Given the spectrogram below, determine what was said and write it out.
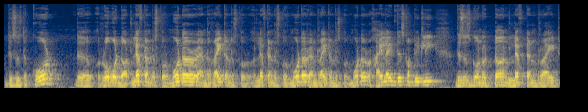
This is the code the robot dot left underscore motor and the right underscore uh, left underscore motor and right underscore motor. Highlight this completely. This is going to turn left and right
